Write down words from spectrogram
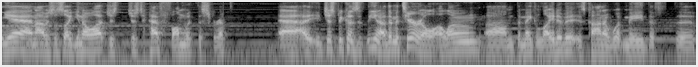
yeah, and I was just like, you know what, just just have fun with the script. Uh, just because you know the material alone um, to make light of it is kind of what made the the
